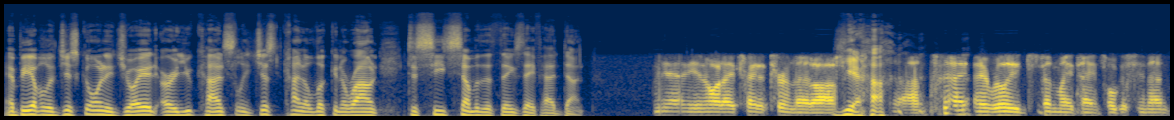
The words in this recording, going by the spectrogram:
and be able to just go and enjoy it, or are you constantly just kind of looking around to see some of the things they've had done? Yeah, you know what? I try to turn that off. Yeah, uh, I, I really spend my time focusing on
